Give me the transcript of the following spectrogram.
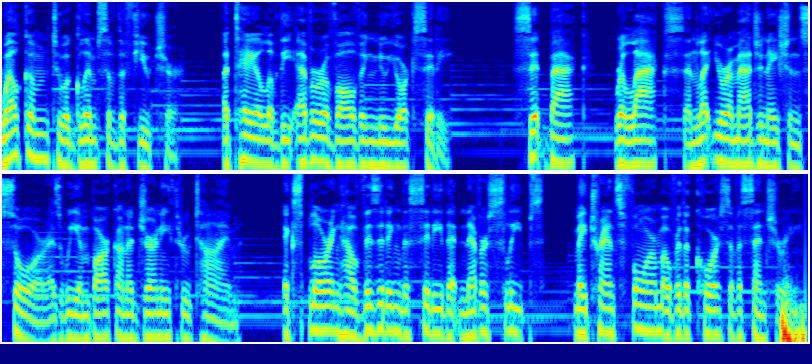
Welcome to a glimpse of the future, a tale of the ever-evolving New York City. Sit back, relax, and let your imagination soar as we embark on a journey through time, exploring how visiting the city that never sleeps may transform over the course of a century.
